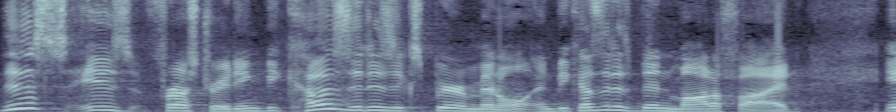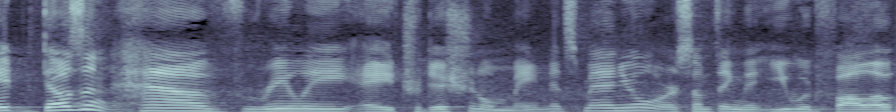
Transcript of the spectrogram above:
this is frustrating because it is experimental and because it has been modified. It doesn't have really a traditional maintenance manual or something that you would follow,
